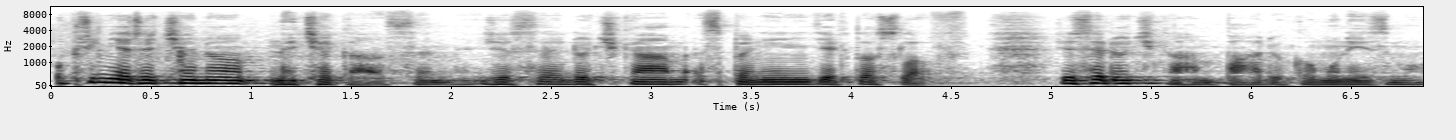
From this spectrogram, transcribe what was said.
Upřímně řečeno, nečekal jsem, že se dočkám splnění těchto slov, že se dočkám pádu komunismu,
